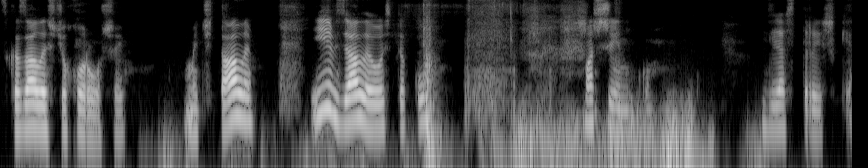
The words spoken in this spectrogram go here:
сказали, що хороший. Ми читали. І взяли ось таку машинку для стрижки.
